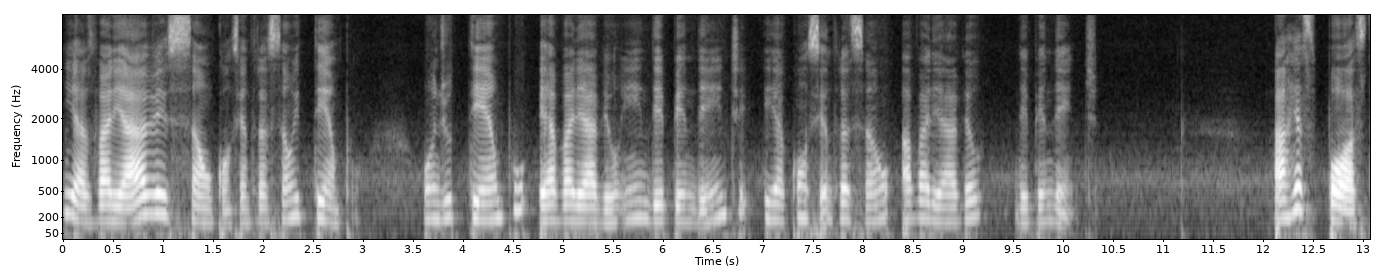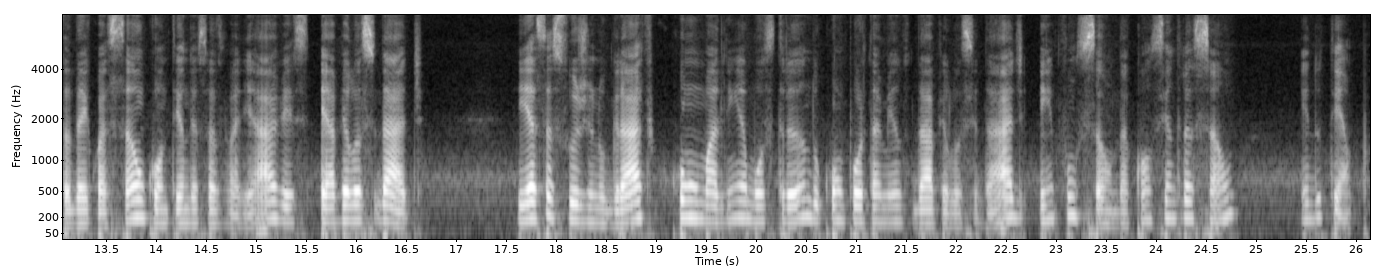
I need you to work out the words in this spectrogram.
E as variáveis são concentração e tempo, onde o tempo é a variável independente e a concentração a variável dependente. A resposta da equação contendo essas variáveis é a velocidade. E essa surge no gráfico como uma linha mostrando o comportamento da velocidade em função da concentração e do tempo.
